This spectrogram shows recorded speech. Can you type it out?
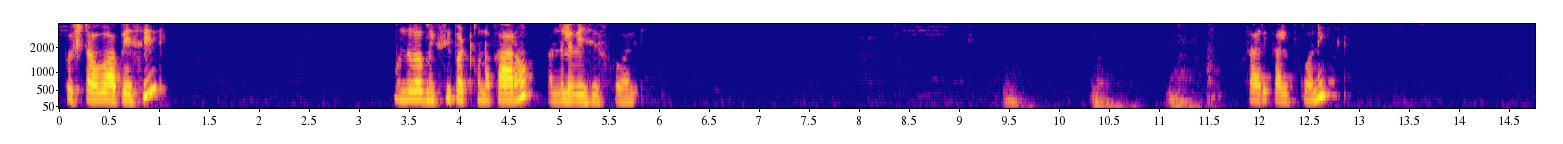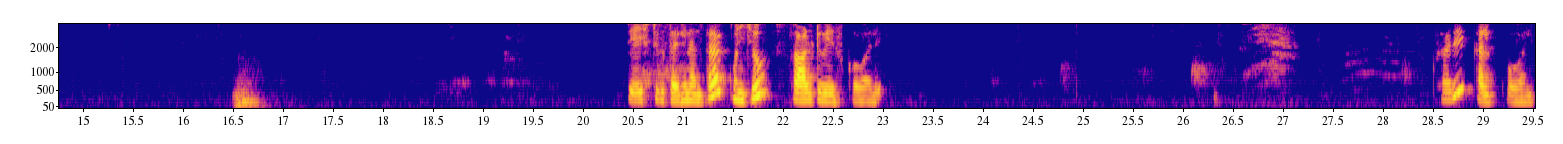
ఇప్పుడు స్టవ్ ఆపేసి ముందుగా మిక్సీ పట్టుకున్న కారం అందులో వేసేసుకోవాలి. ఒకసారి కలుపుకొని టేస్ట్కి తగినంత కొంచెం సాల్ట్ వేసుకోవాలి. ఒకసారి కలుపుకోవాలి.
